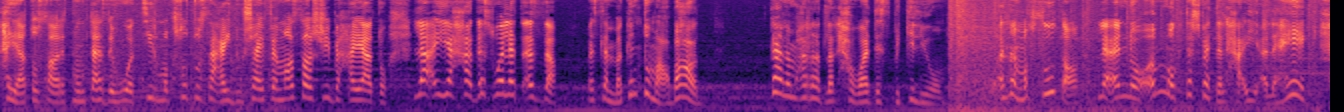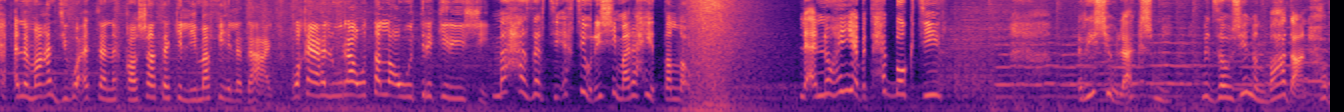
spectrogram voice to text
حياته صارت ممتازة. وهو كثير مبسوط وسعيد وشايفة ما صار شي بحياته. لا أي حدث ولا تأذى. بس لما كنتوا مع بعض كان معرض للحوادث بكل يوم. وأنا مبسوطة لأنه أمه اكتشفت الحقيقة. لهيك أنا ما عندي وقت لنقاشاتك اللي ما في إلها داعي. وقع هالوراق وطلقوا واتركي ريشي. ما حذرتي أختي وريشي ما رح يتطلقوا. لأنه هي بتحبه كتير. ريشي ولاكشمي متزوجين من بعض عن حب.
